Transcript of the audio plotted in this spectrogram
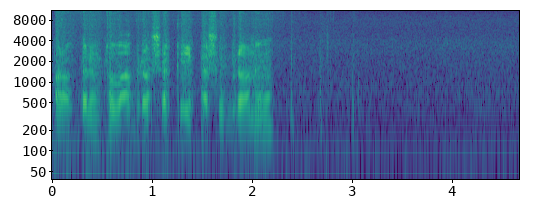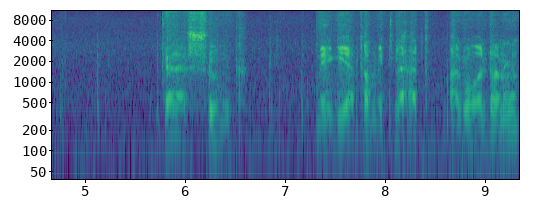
karakterünk továbbra se képes ugrani. Keressünk még ilyet, amit lehet megoldani.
